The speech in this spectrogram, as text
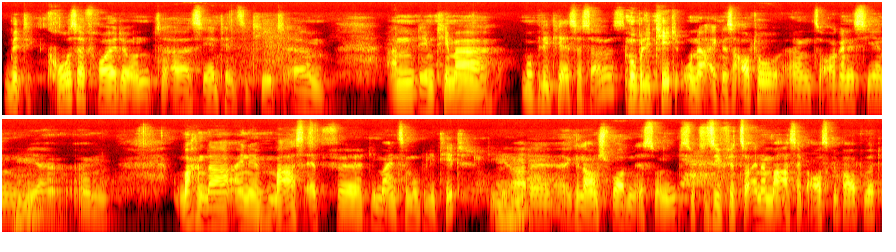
mit großer Freude und äh, sehr Intensität ähm, an dem Thema Mobility as a Service. Mobilität ohne eigenes Auto ähm, zu organisieren. Mhm. Wir ähm, machen da eine Mars-App für die Mainzer Mobilität, die Mhm. gerade äh, gelauncht worden ist und sukzessive zu einer Mars-App ausgebaut wird.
